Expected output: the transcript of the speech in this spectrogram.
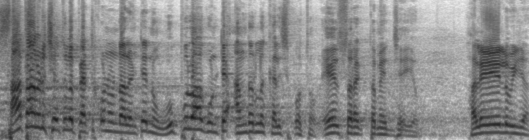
సాతానుడి చేతిలో పెట్టకుండా ఉండాలంటే నువ్వు ఉప్పులాగా ఉంటే అందరిలో కలిసిపోతావు. ఏ సురక్తమే జయం. హలేలుయ్య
